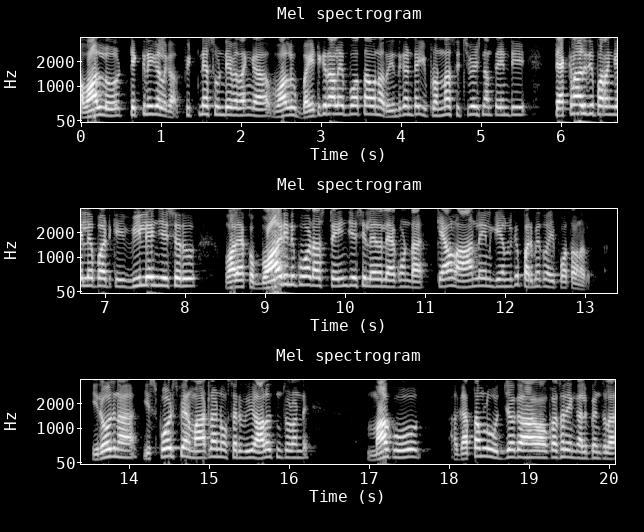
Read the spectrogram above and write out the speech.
వాళ్ళు టెక్నికల్గా ఫిట్నెస్ ఉండే విధంగా వాళ్ళు బయటికి రాలేకపోతా ఉన్నారు. ఎందుకంటే ఇప్పుడున్న సిచ్యువేషన్ అంతా ఏంటి? టెక్నాలజీ పరంగా వెళ్ళేపాటికి వీళ్ళు ఏం చేశారు? వాళ్ళ యొక్క బాడీని కూడా స్ట్రెయిన్ చేసి లేదా లేకుండా కేవలం ఆన్లైన్ గేమ్లకి పరిమితం అయిపోతా ఉన్నారు. ఈ రోజున ఈ స్పోర్ట్స్ పైన మాట్లాడిన ఒకసారి ఆలోచన చూడండి. మాకు గతంలో ఉద్యోగ అవకాశాలు ఏం కల్పించాలా.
